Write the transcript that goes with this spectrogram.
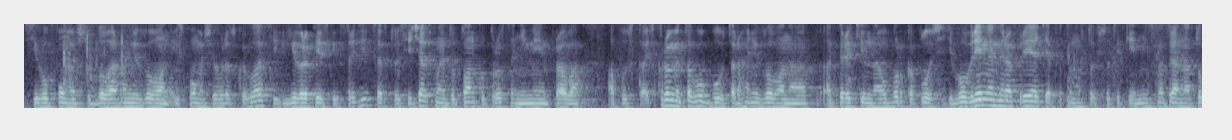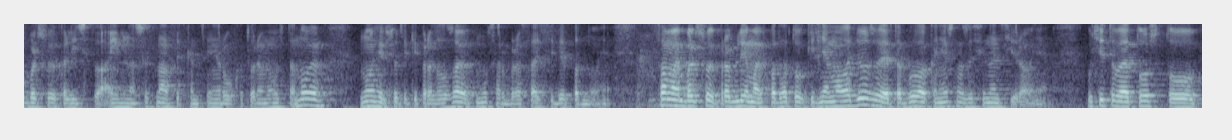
с его помощью был организован и с помощью городской власти в европейских традициях, то сейчас мы эту планку просто не имеем права опускать. Кроме того, будет организована оперативная уборка площади во время мероприятия, потому что все-таки, несмотря на то большое количество, а именно 16 контейнеров, которые мы установим, многие все-таки продолжают мусор бросать себе под ноги. Самой большой проблемой в подготовке Дня молодежи это было, конечно же, финансирование. Учитывая то, что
